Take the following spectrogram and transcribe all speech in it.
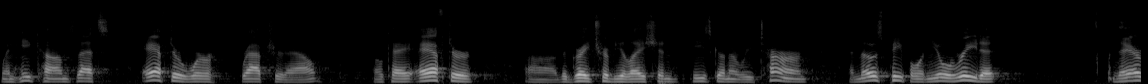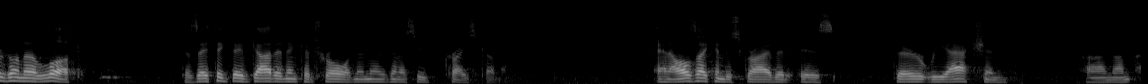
when he comes, that's after we're raptured out. Okay, after uh, the great tribulation, he's going to return, and those people, and you'll read it, they're going to look because they think they've got it in control, and then they're going to see Christ coming. And all I can describe it is their reaction. Um, i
